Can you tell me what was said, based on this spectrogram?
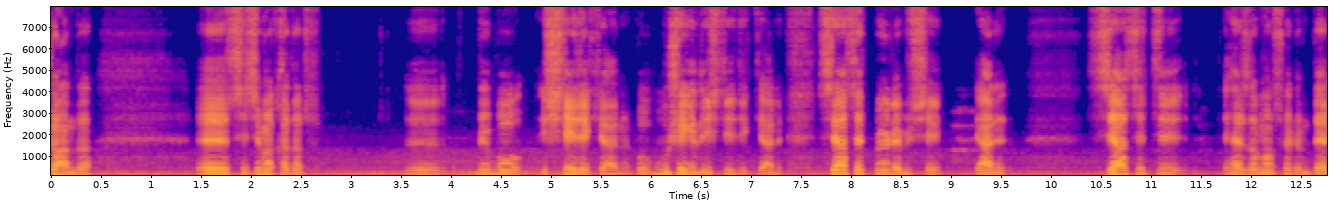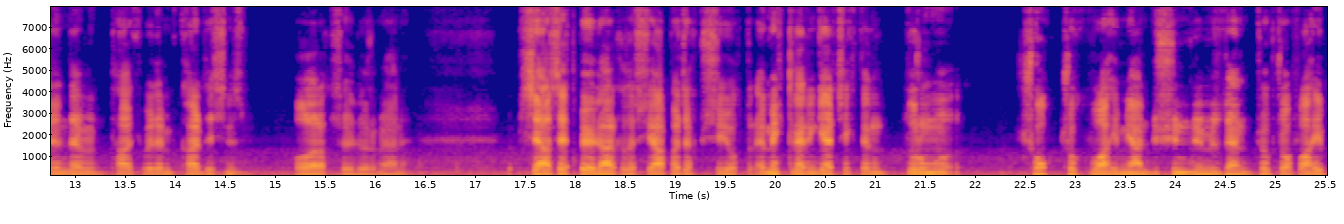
Şu anda e, seçime kadar e, bir bu işleyecek yani. Bu bu şekilde işleyecek. Yani siyaset böyle bir şey. Yani siyaseti her zaman söylüyorum derinden takip eden bir kardeşiniz olarak söylüyorum yani. Siyaset böyle arkadaş yapacak bir şey yoktur. Emeklilerin gerçekten durumu çok çok vahim yani düşündüğümüzden çok çok vahim.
